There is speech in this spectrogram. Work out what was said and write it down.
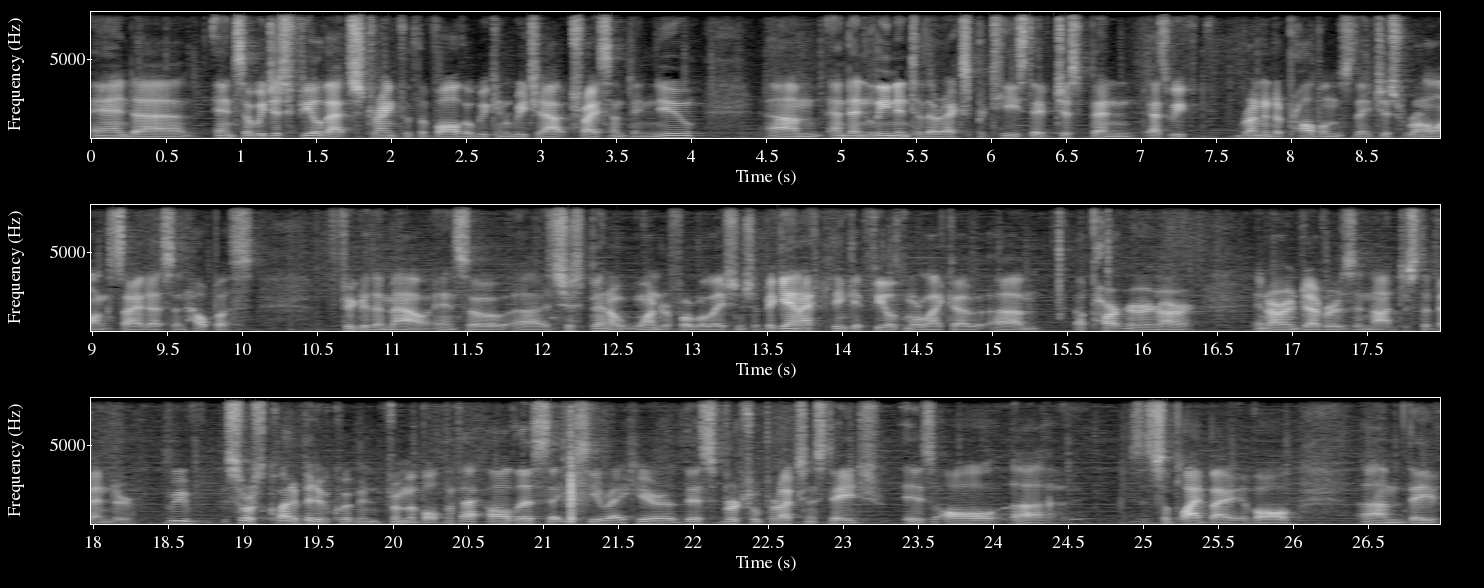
and uh, and so we just feel that strength with Evolve that we can reach out, try something new, um, and then lean into their expertise. They've just been as we've run into problems, they just run alongside us and help us figure them out. And so uh, it's just been a wonderful relationship. Again, I think it feels more like a, um, a partner in our in our endeavors and not just a vendor. We've sourced quite a bit of equipment from Evolve. In fact, all this that you see right here, this virtual production stage is all uh, supplied by Evolve. Um, they've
